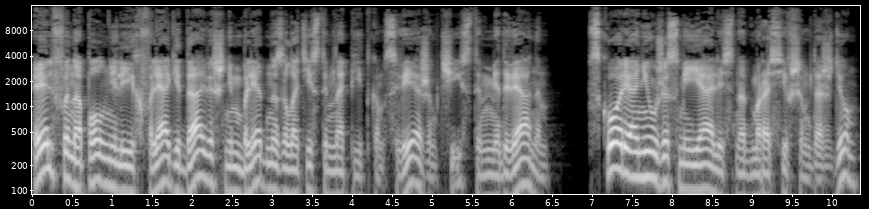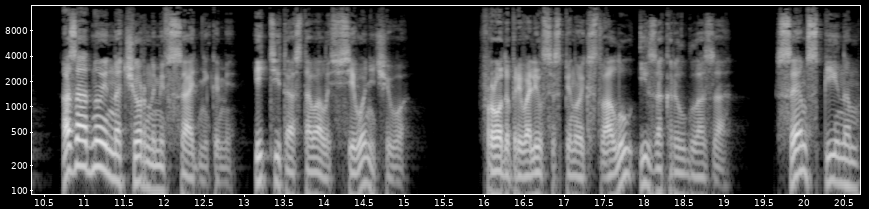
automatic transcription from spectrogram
Эльфы наполнили их фляги давишним бледно-золотистым напитком, свежим, чистым, медвяным. Вскоре они уже смеялись над моросившим дождем, а заодно и над черными всадниками. Идти-то оставалось всего ничего. Фродо привалился спиной к стволу и закрыл глаза. Сэм с Пином,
